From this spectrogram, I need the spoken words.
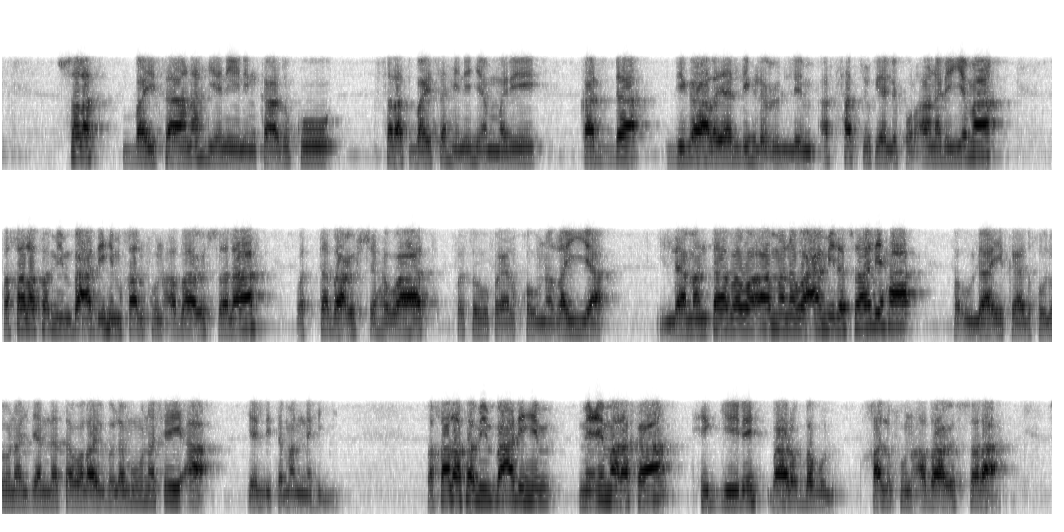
صلاة بيسانه ينين كادوكو. صلاة بيسه نهي أمري قد دقال يلي لعلم أسحسك يلي قرآن ليما فخلف من بعدهم خلف أضاعوا الصلاة واتبعوا الشهوات. فسوف يلقون غيا. إلا من تاب وآمن وعمل صالحا فأولئك يدخلون الجنة ولا يظلمون شيئا. يلي تمنهي. فخلف من بعدهم معمرك حجيله بارب بقول خلف أضاعوا الصلاة.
